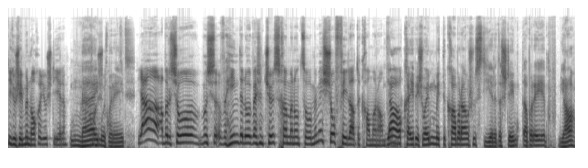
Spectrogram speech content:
Die tust du immer nachjustieren? Nein, Kannst muss man nicht. Ja, aber schon, musst hinten schauen, wenn Tschüss kommen und so. Man muss schon viel an der Kamera Ja, okay, ich bin schon immer mit der Kamera am Justieren, das stimmt. Aber äh, ja,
